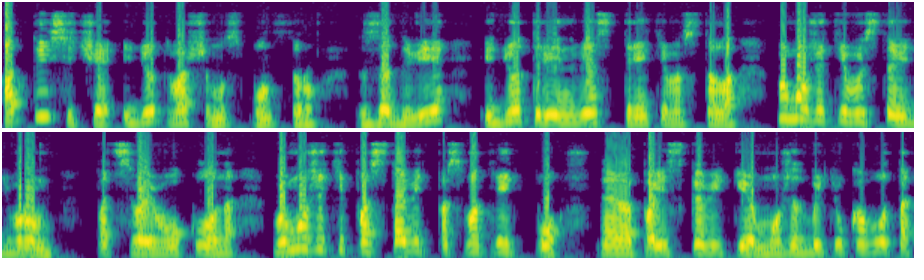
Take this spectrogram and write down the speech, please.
а 1000 идет вашему спонсору. За 2 идет реинвест третьего стола. Вы можете выставить бронь под своего клона. Вы можете поставить, посмотреть по э, поисковике. Может быть, у кого-то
